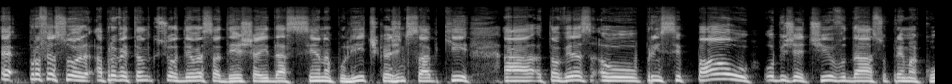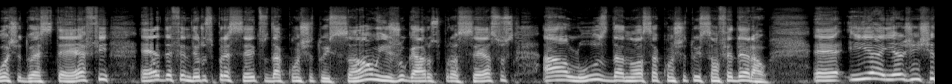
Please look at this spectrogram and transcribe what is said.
É, professor, aproveitando que o senhor deu essa deixa aí da cena política, a gente sabe que ah, talvez o principal objetivo da Suprema Corte do STF é defender os preceitos da Constituição e julgar os processos à luz da nossa Constituição Federal. É, e aí a gente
